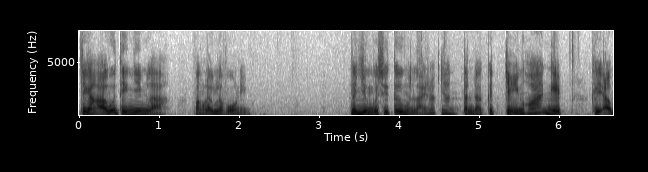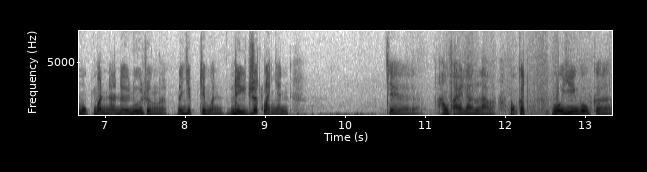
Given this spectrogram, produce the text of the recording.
Chỉ cần ở với thiên nhiên là phần lớn là vô niệm. Nó dừng cái suy tư mình lại rất nhanh. Thành ra cái chuyển hóa nghiệp khi ở một mình ở nơi núi rừng nó giúp cho mình đi rất là nhanh. Chứ không phải là là một cách vô duyên vô cớ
